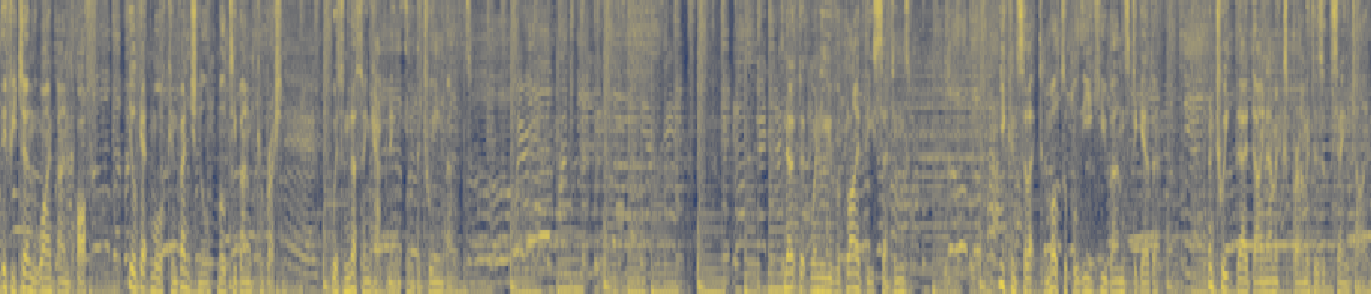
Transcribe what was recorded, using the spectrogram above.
If you turn the wideband off, you'll get more conventional multiband compression, with nothing happening in between bands. Note that when you've applied these settings, you can select multiple EQ bands together and tweak their dynamics parameters at the same time,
